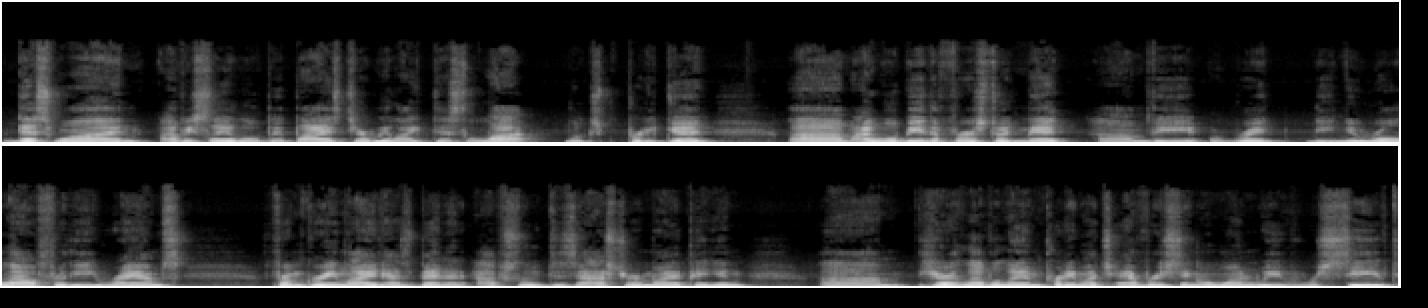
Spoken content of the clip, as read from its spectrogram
This one, obviously a little bit biased here. We like this a lot. Looks pretty good. Um, I will be the first to admit um, the the new rollout for the Rams from Greenlight has been an absolute disaster in my opinion. Um, here at Level M, pretty much every single one we've received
